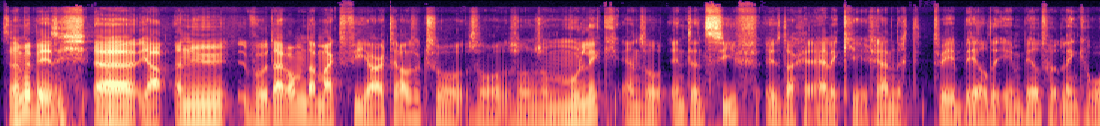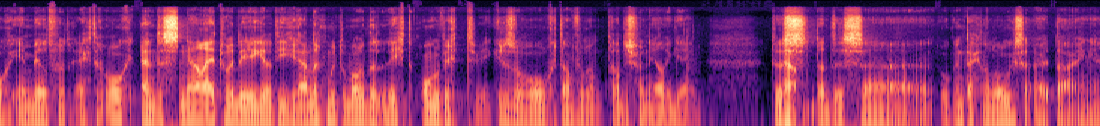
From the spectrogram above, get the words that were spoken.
zijn ermee bezig. Uh, ja, en nu, voor, daarom, dat maakt VR trouwens ook zo, zo, zo, zo moeilijk en zo intensief, is dat je eigenlijk je rendert twee beelden. één beeld voor het linkeroog, één beeld voor het rechteroog. En de snelheid waarmee dat die gerenderd moeten worden, ligt ongeveer twee keer zo hoog dan voor een traditionele game. Dus ja. dat is ook een technologische uitdaging. Hè.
